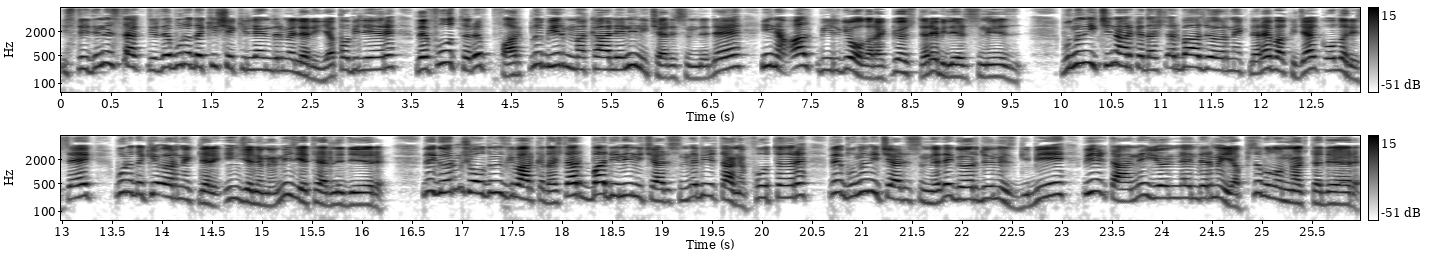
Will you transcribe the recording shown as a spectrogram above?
İstediğiniz takdirde buradaki şekillendirmeleri yapabilir ve footer'ı farklı bir makalenin içerisinde de yine alt bilgi olarak gösterebilirsiniz. Bunun için arkadaşlar bazı örneklere bakacak olur isek buradaki örnekleri incelememiz yeterlidir. Ve görmüş olduğunuz gibi arkadaşlar body'nin içerisinde bir tane footer ve bunun içerisinde de gördüğünüz gibi bir tane yönlendirme yapısı bulunmaktadır.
